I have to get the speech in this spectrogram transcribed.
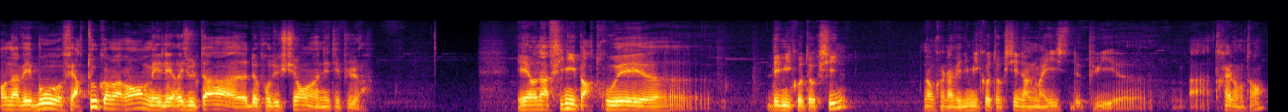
on avait beau faire tout comme avant, mais les résultats euh, de production n'étaient plus là. Et on a fini par trouver des mycotoxines. Donc on avait des mycotoxines dans le maïs depuis bah, très longtemps,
